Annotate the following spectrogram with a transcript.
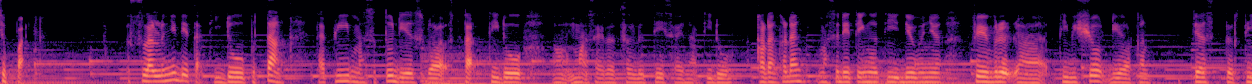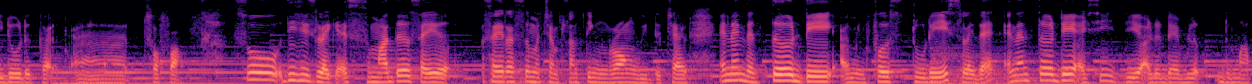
cepat. Selalunya dia tak tidur petang tapi masa tu dia sudah start tidur uh, mak saya rasa letih saya nak tidur. Kadang-kadang masa dia tengok dia punya favorite uh, TV show dia akan just tertidur dekat uh, sofa. So this is like as mother saya saya rasa macam something wrong with the child. And then the third day, I mean first two days like that. And then third day, I see dia ada develop demam.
